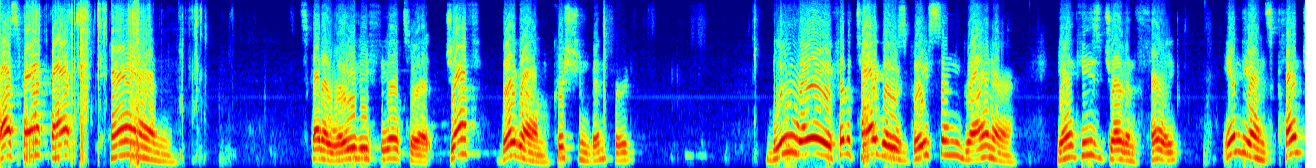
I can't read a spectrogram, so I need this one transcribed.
Last pack, box 10. It's got a wavy feel to it. Jeff Brigham, Christian Binford. Blue Wave for the Tigers, Grayson Greiner. Yankees, Jordan Foley. Indians, Clint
